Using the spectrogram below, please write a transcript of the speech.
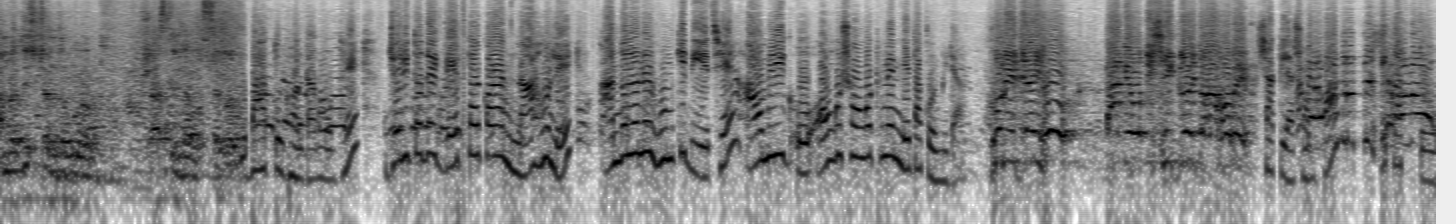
আমরা দৃষ্টান্তমূলক শাস্তির ব্যবস্থা করব। বাহাত্তর ঘণ্টার মধ্যে জড়িতদের গ্রেফতার করা না হলে আন্দোলনের হুমকি দিয়েছে আওয়ামী লীগ ও অঙ্গ সংগঠনের নেতাকর্মীরা। খুনি যাই হোক তাকে অতি শীঘ্রই ধরা হবে। শাকিলা সম্পা একাত্তর।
